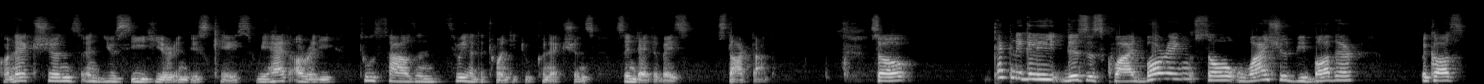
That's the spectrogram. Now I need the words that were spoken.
connections and you see here in this case we had already 2322 connections since database startup. So technically this is quite boring so why should we bother because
